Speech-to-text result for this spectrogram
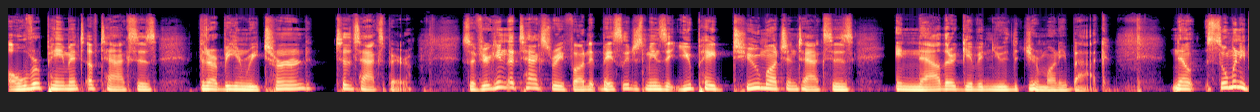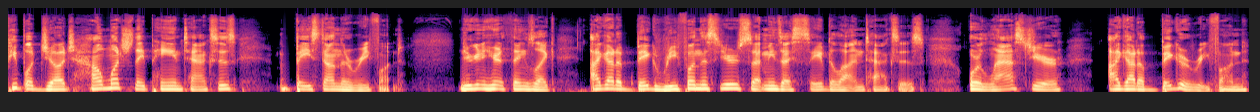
overpayment of taxes that are being returned to the taxpayer. So if you're getting a tax refund, it basically just means that you paid too much in taxes and now they're giving you your money back. Now, so many people judge how much they pay in taxes based on their refund. You're going to hear things like, I got a big refund this year, so that means I saved a lot in taxes. Or last year, I got a bigger refund,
